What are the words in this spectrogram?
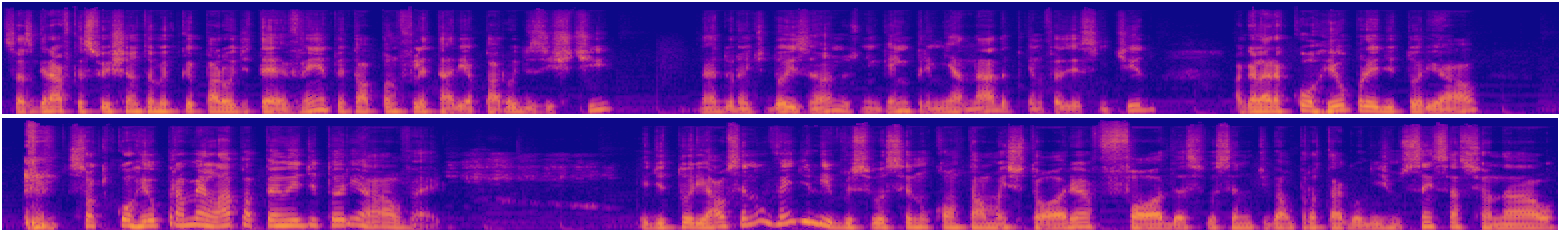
essas gráficas fechando também porque parou de ter evento, então a panfletaria parou de existir né, durante dois anos, ninguém imprimia nada porque não fazia sentido. A galera correu para editorial, só que correu para melar papel em editorial, velho. Editorial, você não vende livro se você não contar uma história foda, se você não tiver um protagonismo sensacional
